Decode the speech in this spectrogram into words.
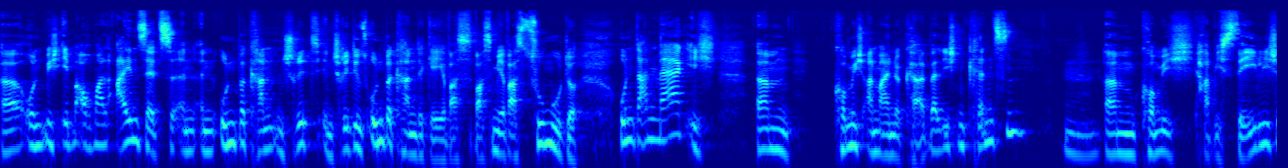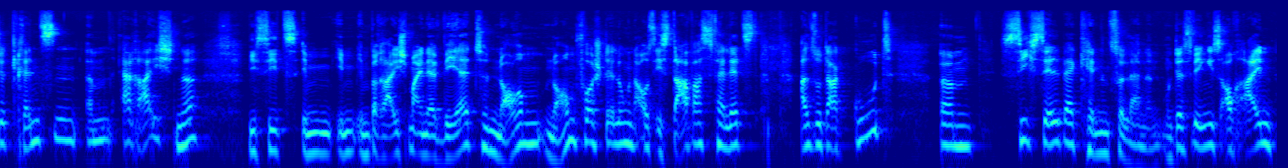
äh, und mich eben auch mal einsetze, einen, einen unbekannten Schritt, einen Schritt ins Unbekannte gehe, was, was mir was zumute. Und dann merke ich, ähm, komme ich an meine körperlichen Grenzen? Mhm. Ähm, komme ich, habe ich seelische Grenzen ähm, erreicht? Ne? Wie sieht's im, im, im Bereich meiner Werte, Norm, Normvorstellungen aus? Ist da was verletzt? Also da gut ähm, sich selber kennenzulernen. Und deswegen ist auch ein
